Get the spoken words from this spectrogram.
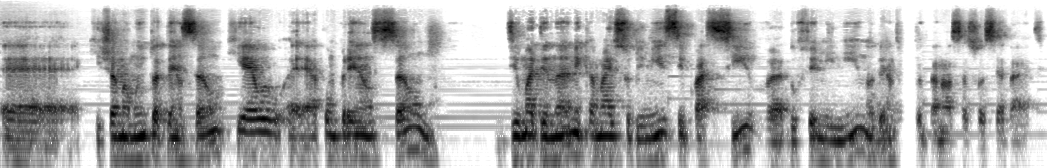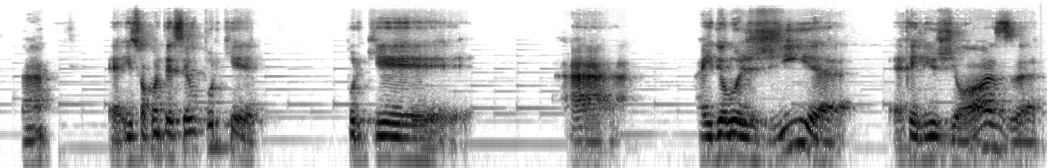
é, que chama muito atenção, que é, o, é, a compreensão de uma dinâmica mais submissa e passiva do feminino dentro da nossa sociedade. Tá? É, isso aconteceu por quê? Porque a, a ideologia é, religiosa,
